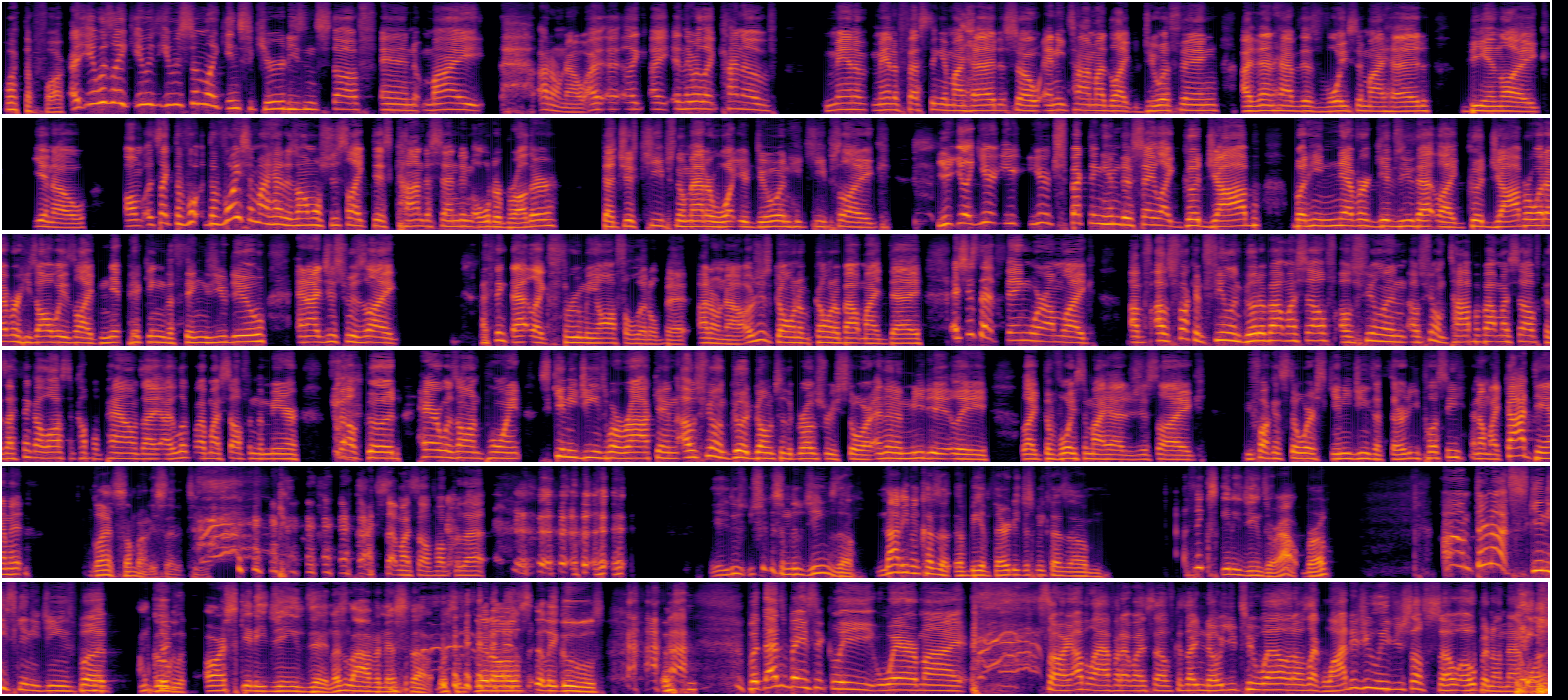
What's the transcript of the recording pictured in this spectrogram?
What the fuck? It was like it was it was some like insecurities and stuff, and my I don't know. I, I like I and they were like kind of mani- manifesting in my head. So anytime I'd like do a thing, I then have this voice in my head being like, you know, um, it's like the vo- the voice in my head is almost just like this condescending older brother that just keeps no matter what you're doing, he keeps like you you- like you're you- you're expecting him to say like good job, but he never gives you that like good job or whatever. He's always like nitpicking the things you do, and I just was like. I think that like threw me off a little bit. I don't know. I was just going going about my day. It's just that thing where I'm like, I was fucking feeling good about myself. I was feeling I was feeling top about myself because I think I lost a couple pounds. I, I looked at myself in the mirror, felt good. Hair was on point. Skinny jeans were rocking. I was feeling good going to the grocery store, and then immediately, like the voice in my head is just like, "You fucking still wear skinny jeans at 30, pussy?" And I'm like, "God damn it!" I'm glad somebody said it to you. I set myself up for that. yeah, you, do, you should get some new jeans though. Not even because of, of being thirty, just because um, I think skinny jeans are out, bro. Um, they're not skinny skinny jeans, but I'm googling are skinny jeans in. Let's liven this up with some good old silly googles. But that's basically where my sorry i'm laughing at myself because i know you too well and i was like why did you leave yourself so open on that one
